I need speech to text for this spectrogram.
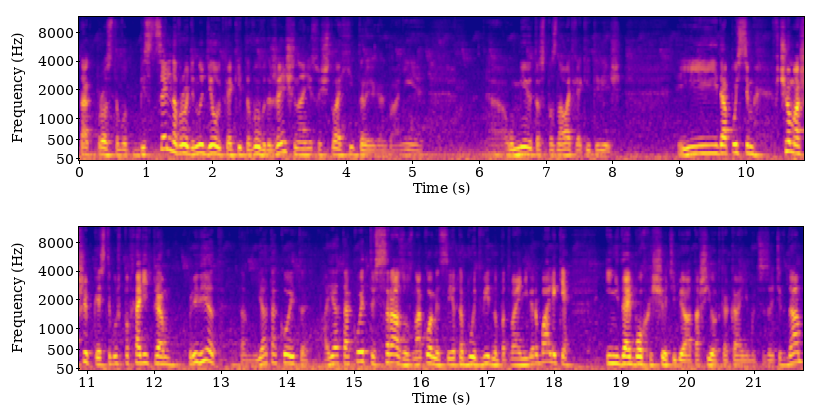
так просто вот бесцельно вроде, ну, делают какие-то выводы. Женщины, они существа хитрые, как бы, они э, умеют распознавать какие-то вещи. И, допустим, в чем ошибка, если ты будешь подходить прям, привет, там, я такой-то, а я такой-то, то есть сразу знакомиться, и это будет видно по твоей невербалике, и не дай бог еще тебя отошьет какая-нибудь из этих дам,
